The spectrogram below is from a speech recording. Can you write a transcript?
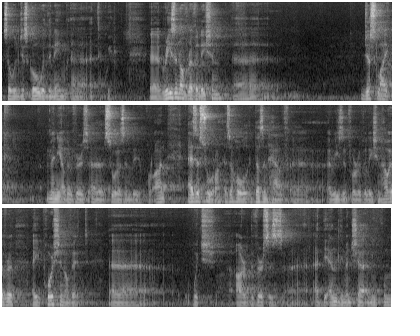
So we'll just go with the name uh, at-takwir. Uh, reason of revelation, uh, just like many other verse, uh, surahs in the Quran, as a surah, as a whole, it doesn't have uh, a reason for revelation. However, a portion of it, uh, which are the verses uh, at the end, لمن شاء منكم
